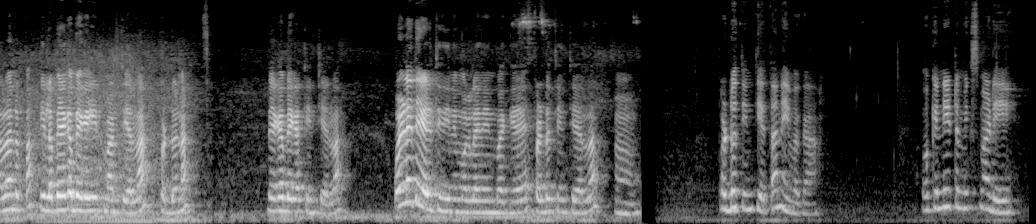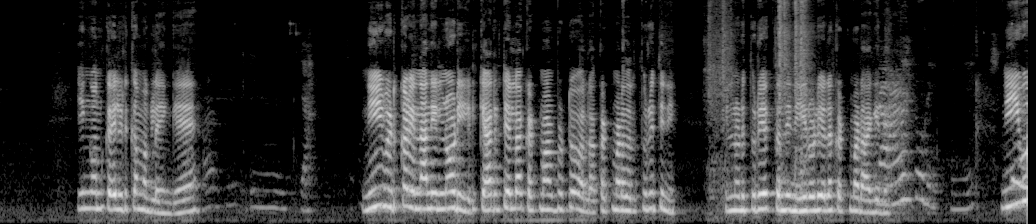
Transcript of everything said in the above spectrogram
ಅಲ್ಲನಪ್ಪ ಇಲ್ಲ, ಬೇಗ ಬೇಗ ಈಟ್ ಮಾಡ್ತೀಯಲ್ವಾ ಪಡ್ಡುನ ಬೇಗ ಬೇಗ ತಿಂತೀಯಲ್ವಾ? ಒಳ್ಳೇದೇ ಹೇಳ್ತಿದ್ದೀನಿ ಮಗಳೇ ನಿನ್ನ ಬಗ್ಗೆ. ಪಡ್ಡು ತಿಂತೀಯಲ್ಲ ಹ್ಞೂ ಪಡ್ಡು ತಿಂತೀಯ ತಾನೇ ಇವಾಗ? ಓಕೆ ನೀಟು ಮಿಕ್ಸ್ ಮಾಡಿ. ಹಿಂಗೊಂದು ಕೈಲಿ ಹಿಡ್ಕ ಮಗಳೇ ಹಿಂಗೆ. ನೀವು ಹಿಡ್ಕೊಳ್ಳಿ, ನಾನು ಇಲ್ಲಿ ನೋಡಿ ಇಲ್ಲಿ ಕ್ಯಾರೆಟ್ ಎಲ್ಲ ಕಟ್ ಮಾಡಿಬಿಟ್ಟು, ಅಲ್ಲ ಕಟ್ ಮಾಡೋದ್ರಲ್ಲಿ ತುರಿತೀನಿ. ಇಲ್ಲಿ ನೋಡಿ ತುರಿಯಕ್ಕೆ ತಂದಿನಿ, ಈರುಳ್ಳಿ ಎಲ್ಲ ಕಟ್ ಮಾಡಾಗಿದೆ. ನೀವು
